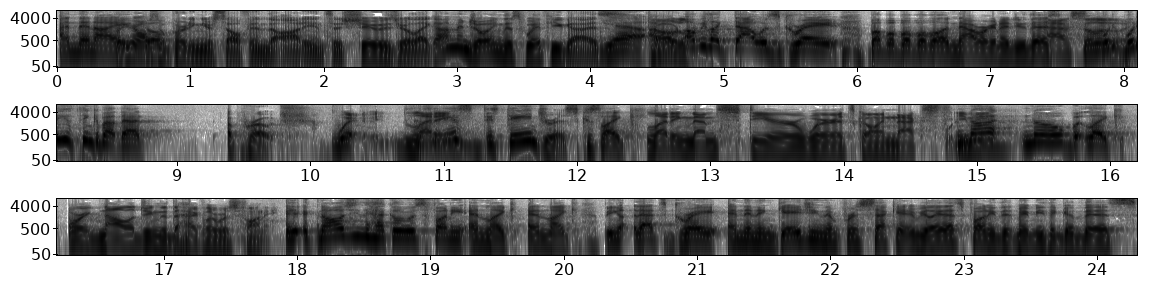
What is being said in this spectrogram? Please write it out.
And then I, But you're go, also putting yourself in the audience's shoes. You're like, I'm enjoying this with you guys. yeah, I'll- Totally. I'll, be like, that was great, blah, blah, blah, blah, blah. Now we're going to do this. Absolutely. What, what do you think about that? Approach. Where, 'Cause letting it is, it's dangerous because like letting them steer where it's going next. You not mean, no, but like or acknowledging that the heckler was funny. acknowledging the heckler was funny and like and like being that's great and then engaging them for a second and be like that's funny that made me think of this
